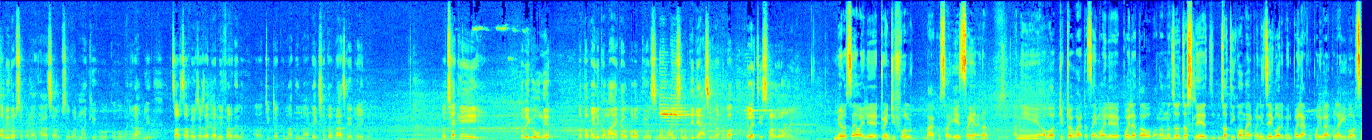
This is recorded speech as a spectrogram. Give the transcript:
सबै दर्शकहरूलाई थाहा छ अङ्कुशभरमा के हो को हो भनेर हामीले चर्चा परिचर्चा गर्नै पर्दैन। अब टिकटकको माध्यमबाट एक छत्र राज गरिरहेको। ठ्याक्कै तपाईँको उमेर र तपाईँले कमाएका उपलब्धिहरू जीवनमा अहिलेसम्म के के हासिल गर्नुभयो? यसलाई चाहिँ स्मरण गरौँ अहिले। मेरो चाहिँ अहिले ट्वेन्टी फोर भएको छ एज चाहिँ होइन? अनि अब टिकटकबाट चाहिँ मैले पहिला त अब भनौँ न ज जसले जति कमाए पनि जे गरे पनि पहिला आफ्नो परिवारको लागि गर्छ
